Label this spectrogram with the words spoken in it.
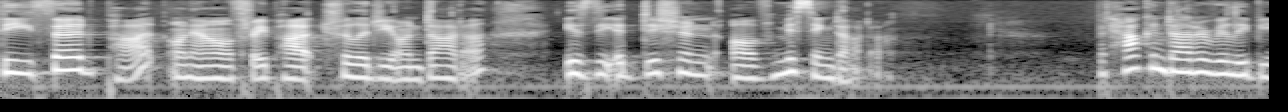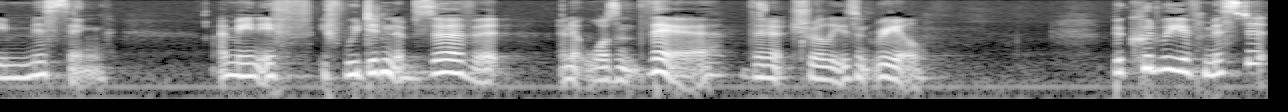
The third part on our three part trilogy on data is the addition of missing data. But how can data really be missing? I mean, if, if we didn't observe it and it wasn't there, then it surely isn't real. But could we have missed it?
